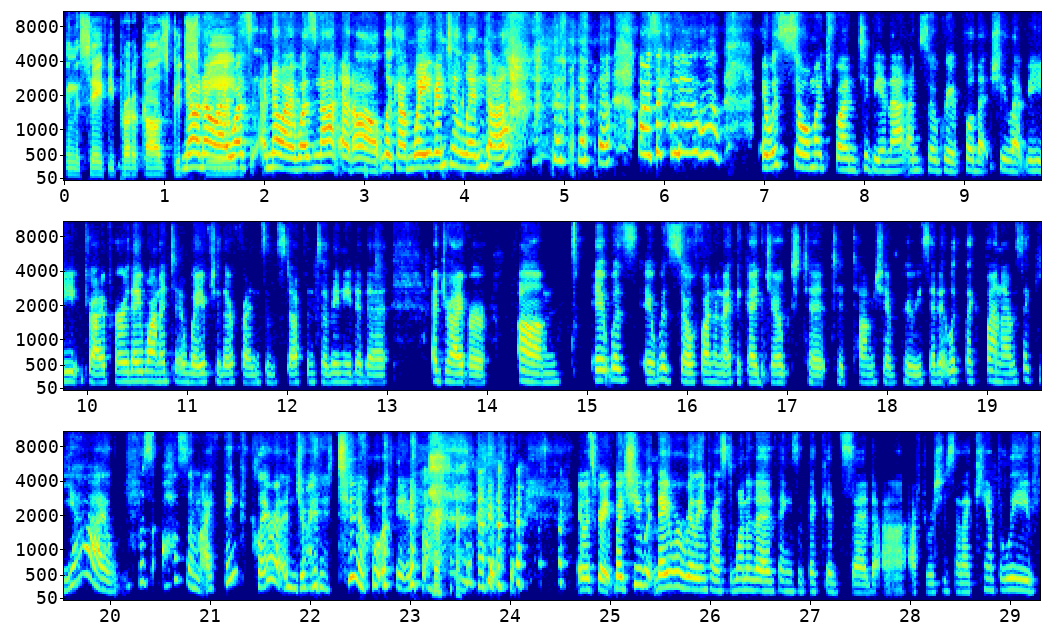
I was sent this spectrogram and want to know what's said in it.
the safety protocols. Good. No, no, I was no, I was not at all. Look, I'm waving to Linda. I was like, hello, hello. It was so much fun to be in that. I'm so grateful that she let me drive her. They wanted to wave to their friends and stuff, and so they needed a, a driver. Um, it was it was so fun, and I think I joked to to Tom Shampoo. He said it looked like fun. I was like, yeah, it was awesome. I think Clara enjoyed it too. you know, it was great. But she they were really impressed. One of the things that the kids said uh, afterwards, she said, I can't believe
